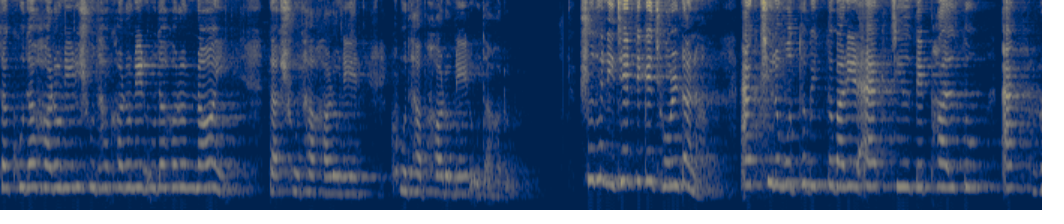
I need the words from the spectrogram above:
তা ক্ষুধাহরণের সুধাহরণের উদাহরণ নয়, তা সুধাহরণের ক্ষুধা ভরণের উদাহরণ। শুধু নিজের দিকে ঝোলটা না, এক ছিল মধ্যবিত্ত বাড়ির এক চিলতে ফালতু, এক র।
